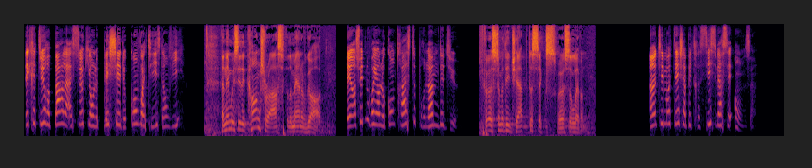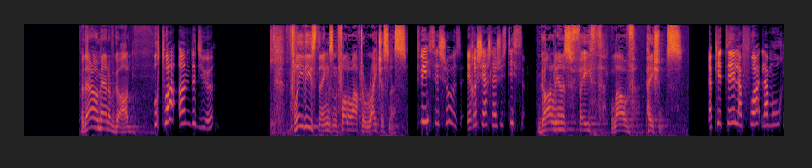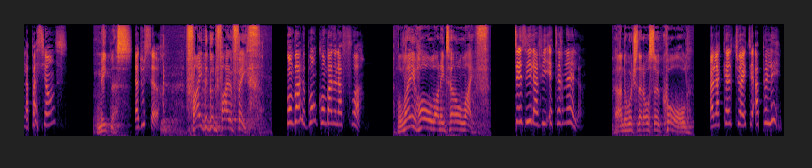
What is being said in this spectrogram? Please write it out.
L'Écriture parle à ceux qui ont le péché de convoitise, d'envie. And then we see the contrast for the man of God. Et ensuite, nous voyons le contraste pour l'homme de Dieu. 1 Timothy chapter 6, verse 11. 1 Timothée chapitre 6 verset 11. But thou, O man of God, Pour toi, homme de Dieu, flee these things and follow after righteousness, fuis ces choses et recherche la justice, godliness, faith, love, patience, la piété, la foi, l'amour, la patience, meekness. la douceur. Fight the good fight of faith. Combat le bon combat de la foi. Lay hold on eternal life, Saisis la vie éternelle, unto which thou also called, à laquelle tu as été appelé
